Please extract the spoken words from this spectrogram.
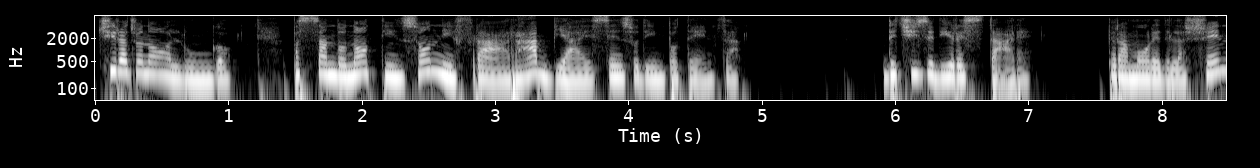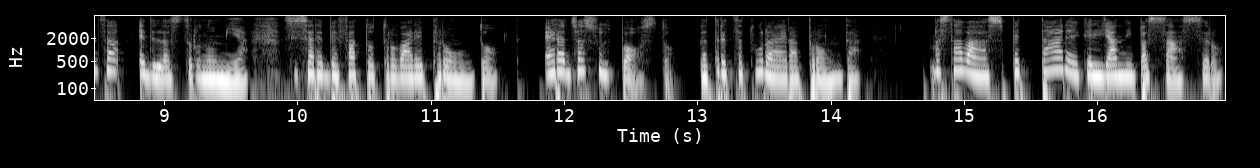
ci ragionò a lungo, passando notti insonni fra rabbia e senso di impotenza decise di restare. Per amore della scienza e dell'astronomia si sarebbe fatto trovare pronto. Era già sul posto, l'attrezzatura era pronta. Bastava aspettare che gli anni passassero.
